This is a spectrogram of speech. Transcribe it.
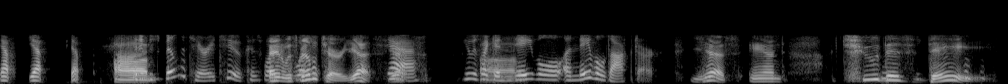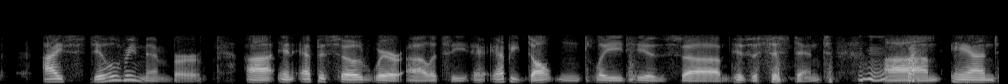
Yep, yep, yep. and it Um, was military too, because and it was military, yes, Yeah. yes. He was like a Um, naval a naval doctor. Yes, and to this day, I still remember uh, an episode where uh, let's see, Abby Dalton played his uh, his assistant, Mhm. um, and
